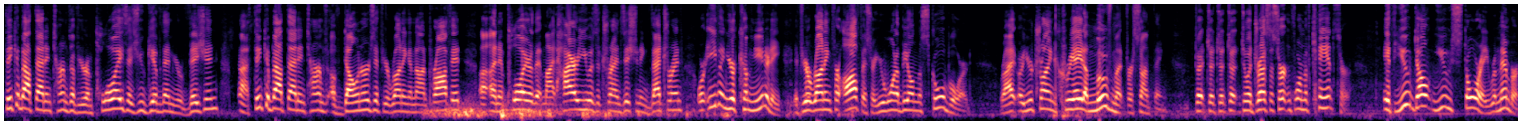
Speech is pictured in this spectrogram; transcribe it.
Think about that in terms of your employees as you give them your vision. Uh, think about that in terms of donors if you're running a nonprofit, uh, an employer that might hire you as a transitioning veteran, or even your community if you're running for office or you want to be on the school board right? Or you're trying to create a movement for something to, to, to, to address a certain form of cancer. If you don't use story, remember,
